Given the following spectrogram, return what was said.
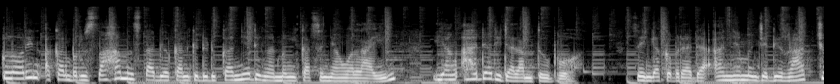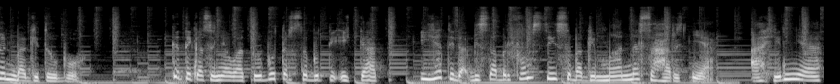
klorin akan berusaha menstabilkan kedudukannya dengan mengikat senyawa lain yang ada di dalam tubuh, sehingga keberadaannya menjadi racun bagi tubuh. Ketika senyawa tubuh tersebut diikat, ia tidak bisa berfungsi sebagaimana seharusnya. Akhirnya,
